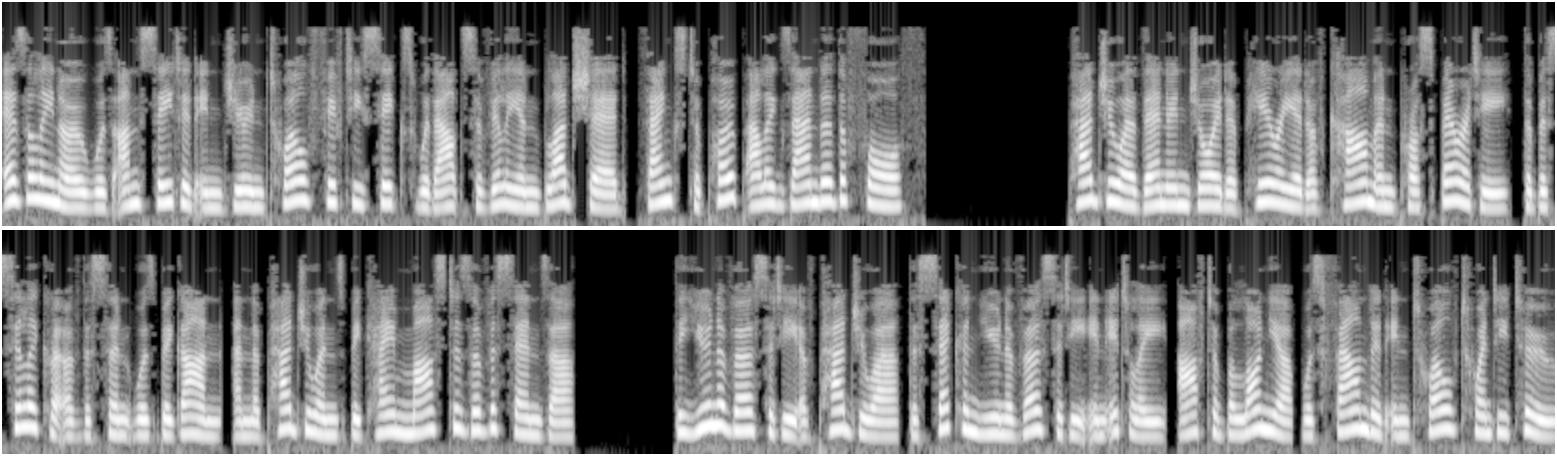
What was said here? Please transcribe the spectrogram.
Ezzelino was unseated in June 1256 without civilian bloodshed, thanks to Pope Alexander IV. Padua then enjoyed a period of calm and prosperity, the Basilica of the Saint was begun, and the Paduans became masters of Vicenza. The University of Padua the second university in Italy, after Bologna was founded in 1222,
